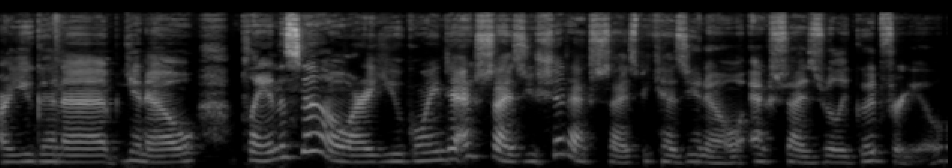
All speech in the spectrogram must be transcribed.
Are you going to, you know, play in the snow? Are you going to exercise? You should exercise because, you know, exercise is really good for you.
